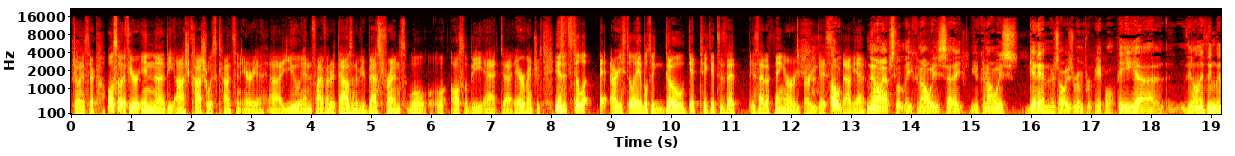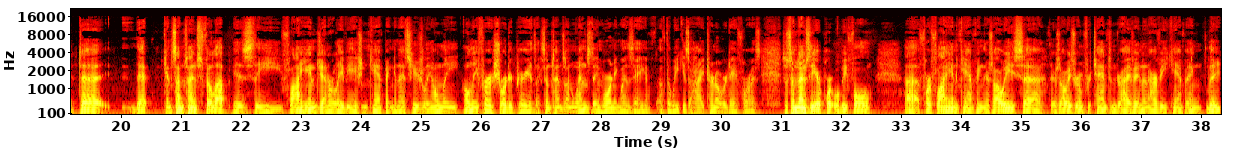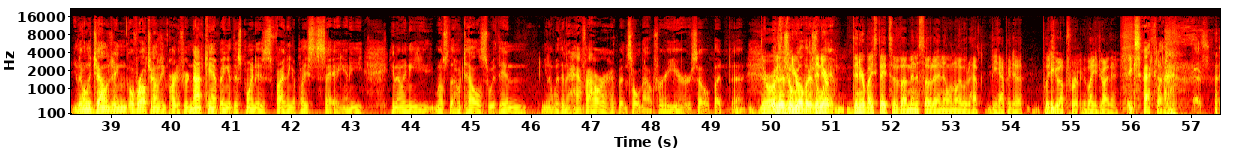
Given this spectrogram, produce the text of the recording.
Join us there. Also, if you're in uh, the Oshkosh, Wisconsin area, uh, you and 500,000 of your best friends will also be at uh, AirVentures. Is it still? Are you still able to go get tickets? Is that is that a thing, or are you guys sold out yet? No, absolutely. You can always uh, you can always get in. There's always room for people. The uh, the only thing that uh, that can sometimes fill up is the fly-in general aviation camping, and that's usually only only for shorter periods. Like sometimes on Wednesday morning, Wednesday of, of the week is a high turnover day for us. So sometimes the airport will be full. Uh, for fly-in camping, there's always uh, there's always room for tent and drive-in and RV camping. The the only challenging overall challenging part, if you're not camping at this point, is finding a place to stay. Any, you know, any most of the hotels within you know within a half hour have been sold out for a year or so. But uh, There where there's the a near- will, there's the a near- way. The nearby states of uh, Minnesota and Illinois would have be happy to put you up for while you drive in. Exactly. yes.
